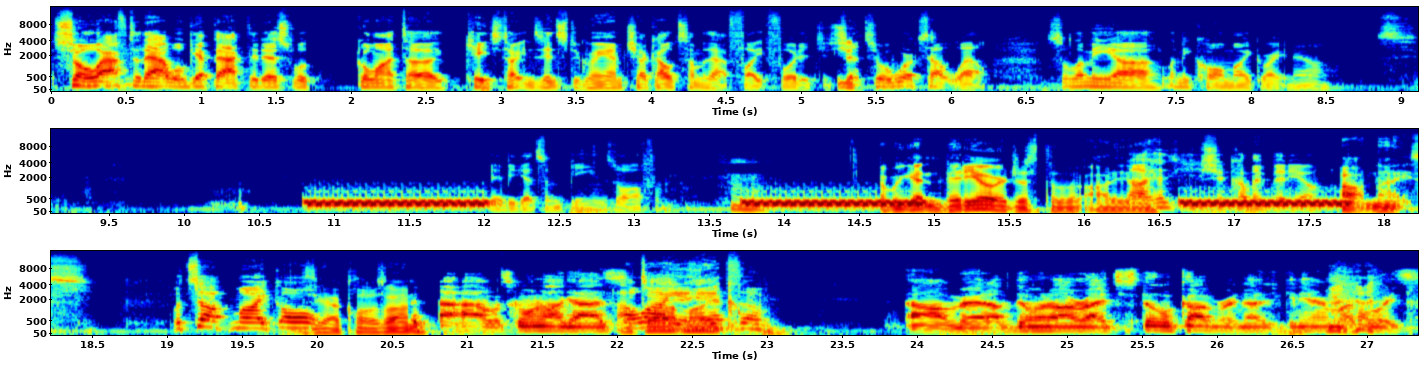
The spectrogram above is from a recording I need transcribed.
so after that, we'll get back to this. We'll go on to Cage Titans Instagram, check out some of that fight footage and shit. Yeah. So it works out well. So let me uh, let me call Mike right now. Let's see. Maybe get some beans off him. Are we getting video or just the audio? No, he, he should come in video. oh, nice. What's up, Does Michael? he got clothes on? Ah, what's going on, guys? How What's are up, you, Mike? handsome? Oh man, I'm doing all right. Just still recovering, as you can hear in my voice.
